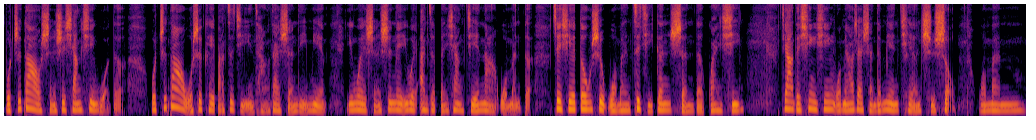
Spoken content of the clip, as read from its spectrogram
我知道神是相信我的，我知道我是可以把自己隐藏在神里面，因为神是那一位按着本相接纳我们的，这些都是我们自己跟神的关系。这样的信心，我们要在神的面前持守，我们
